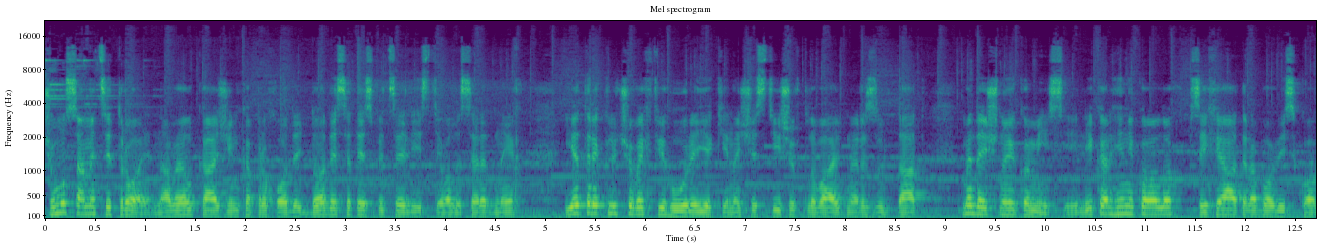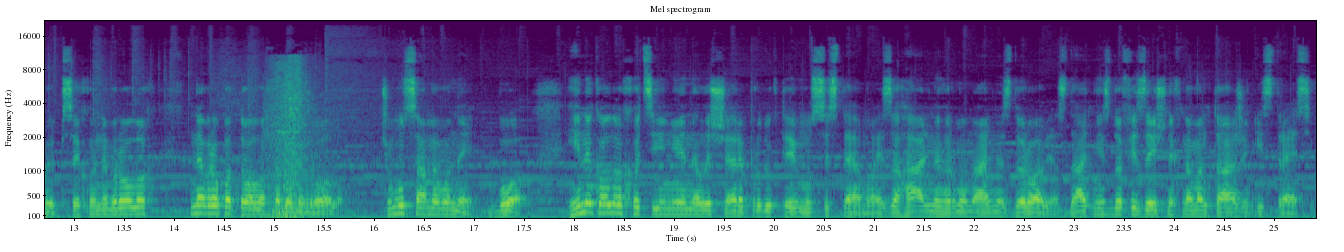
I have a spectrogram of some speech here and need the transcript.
Чому саме ці троє? На ВЛК жінка проходить до 10 спеціалістів, але серед них є три ключових фігури, які найчастіше впливають на результат медичної комісії: лікар-гінеколог, психіатр або військовий психоневролог, невропатолог або невролог. Чому саме вони? Бо гінеколог оцінює не лише репродуктивну систему, а й загальне гормональне здоров'я, здатність до фізичних навантажень і стресів.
